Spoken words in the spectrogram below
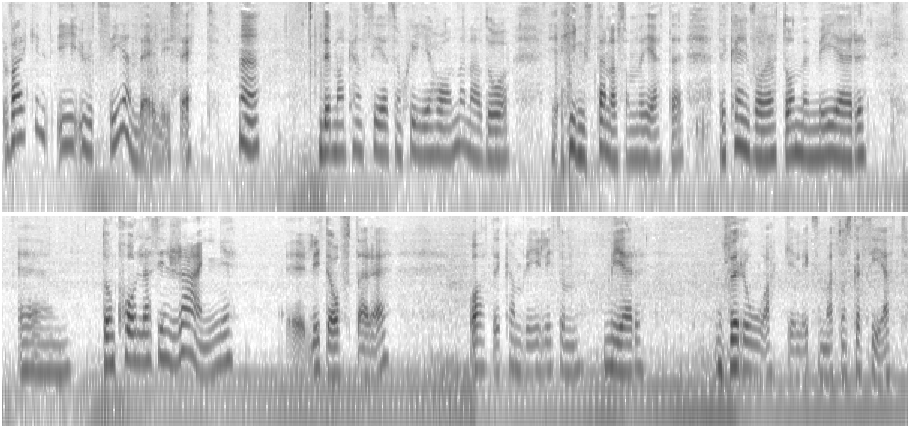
varken i utseende eller i sätt. Nej. Det man kan se som skiljer hanarna då, hingstarna som det heter, det kan ju vara att de är mer, eh, de kollar sin rang eh, lite oftare. Och att det kan bli liksom mer bråk, liksom att de ska se att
